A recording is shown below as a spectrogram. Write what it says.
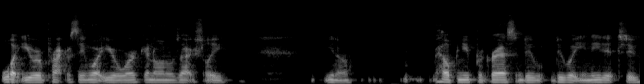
what you were practicing, what you were working on was actually, you know, helping you progress and do do what you needed to.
